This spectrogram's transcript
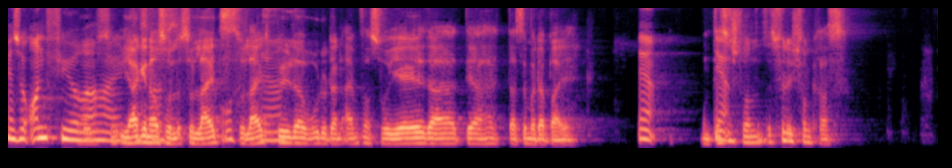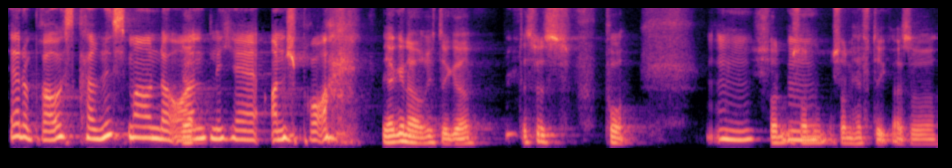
Ja, so Anführer so halt. ja genau, so, so, Leit, oft, so Leitbilder, wo du dann einfach so, yeah, da, der, da sind wir dabei. Ja. Und das Ja. ist schon, das finde ich schon krass. Ja, du brauchst Charisma und eine ordentliche ja. Ansprache. Ja, genau, richtig, ja. Das ist boah, mhm. schon, mhm. Schon, schon heftig. Also,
